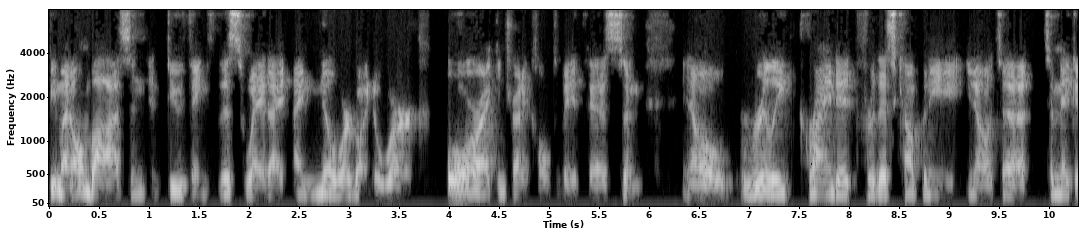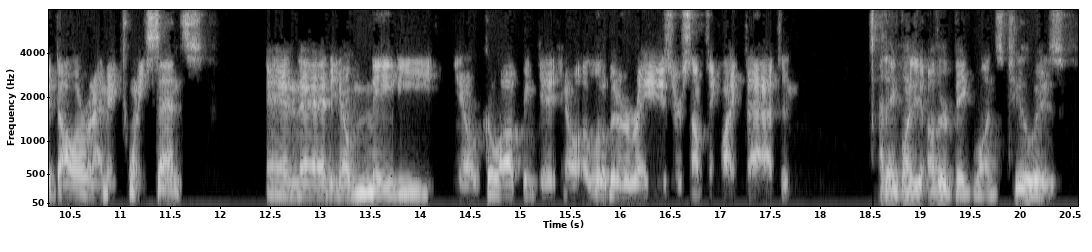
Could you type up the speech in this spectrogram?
be my own boss and, and do things this way that I, I know are going to work. Or I can try to cultivate this and you know, really grind it for this company, you know, to to make a dollar when I make 20 cents and then, you know, maybe, you know, go up and get, you know, a little bit of a raise or something like that. And I think one of the other big ones too is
